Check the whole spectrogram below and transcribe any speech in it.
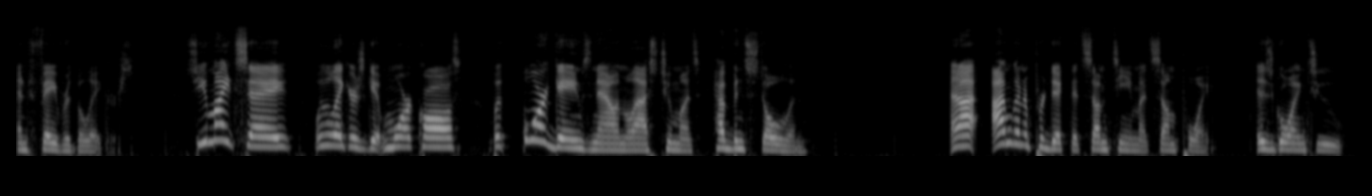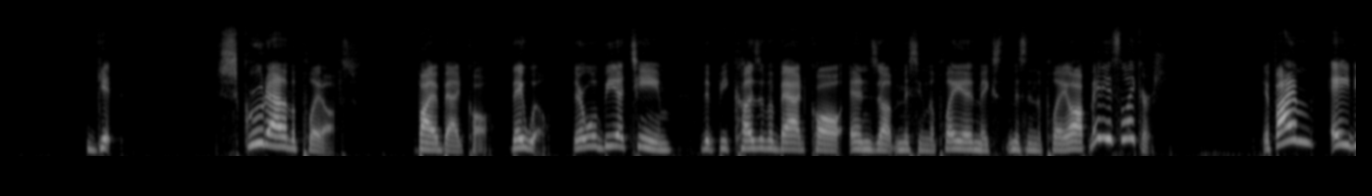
and favored the Lakers. So you might say, well, the Lakers get more calls, but four games now in the last two months have been stolen. And I, I'm going to predict that some team at some point is going to get screwed out of the playoffs by a bad call. They will. There will be a team that because of a bad call ends up missing the play in, makes missing the playoff. Maybe it's the Lakers. If I'm AD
